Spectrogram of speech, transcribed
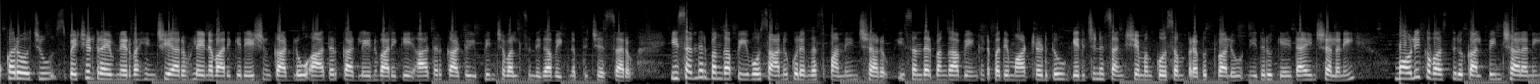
ఒకరోజు స్పెషల్ డ్రైవ్ నిర్వహించి అర్హులైన వారికి రేషన్ కార్డులు ఆధార్ కార్డు లేని వారికి ఆధార్ కార్డు ఇప్పించవలసిందిగా విజ్ఞప్తి చేశారు. ఈ సందర్భంగా పీఓ సానుకూలంగా స్పందించారు. ఈ సందర్భంగా వెంకటపతి మాట్లాడుతూ గిరిజన సంక్షేమం కోసం ప్రభుత్వాలు నిధులు కేటాయించాలని మౌలిక వస్తువులు కల్పించాలని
